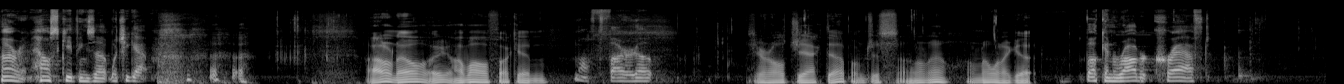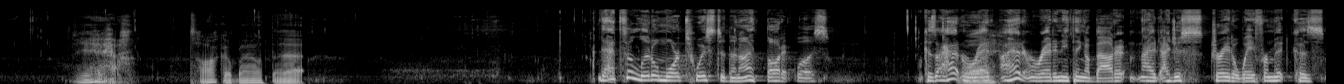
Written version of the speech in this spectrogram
All right, housekeeping's up. What you got? I don't know. I, I'm all fucking. I'm all fired up. You're all jacked up. I'm just. I don't know. I don't know what I got. Fucking Robert Kraft. Yeah. Talk about that. That's a little more twisted than I thought it was. Because I hadn't Why? read, I hadn't read anything about it. I, I just strayed away from it because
